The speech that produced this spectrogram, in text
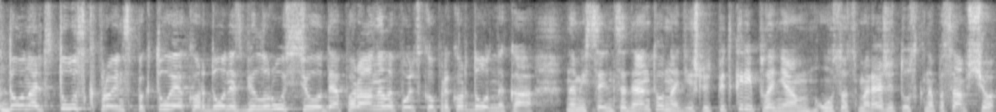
Дональд Туск проінспектує кордони з Білоруссю, де поранили польського прикордонника. На місце інциденту надішлють підкріплення. У соцмережі Туск написав, що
